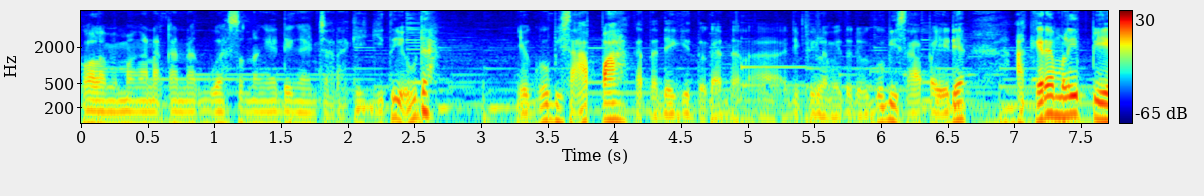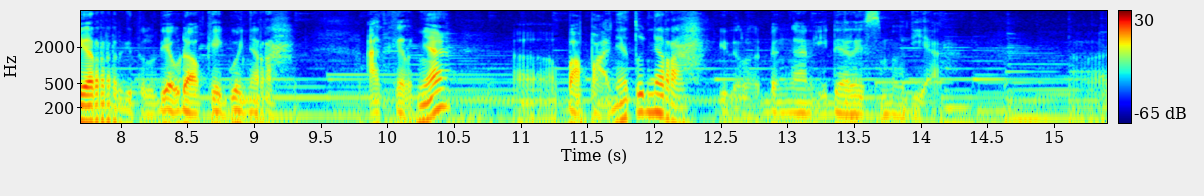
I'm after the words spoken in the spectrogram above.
Kalau memang anak-anak gue senengnya dengan cara kayak gitu ya udah. Ya gue bisa apa kata dia gitu kan di film itu. Gue bisa apa ya dia akhirnya melipir gitu loh. Dia udah oke okay, gue nyerah. Akhirnya uh, bapaknya tuh nyerah gitu loh dengan idealisme dia. Eh,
